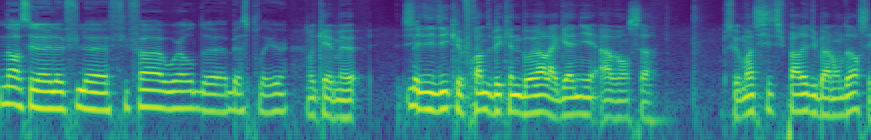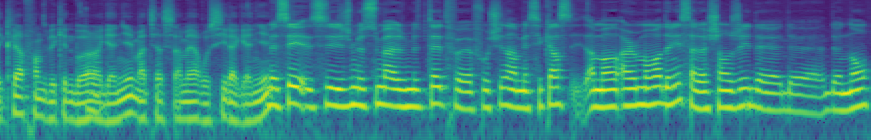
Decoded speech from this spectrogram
Non, c'est le, le- le FIFA World Best Player. Ok, mais Sid Mais- dit que Franz Beckenbauer l'a gagné avant ça. Parce que moi, si tu parlais du Ballon d'Or, c'est clair, Franz Beckenbauer l'a gagné, Mathias Sammer aussi l'a gagné. Mais c'est, c'est, je me suis, je me suis peut-être fa- fauché dans séquences. À, mo- à un moment donné, ça a changé de, de, de nom.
